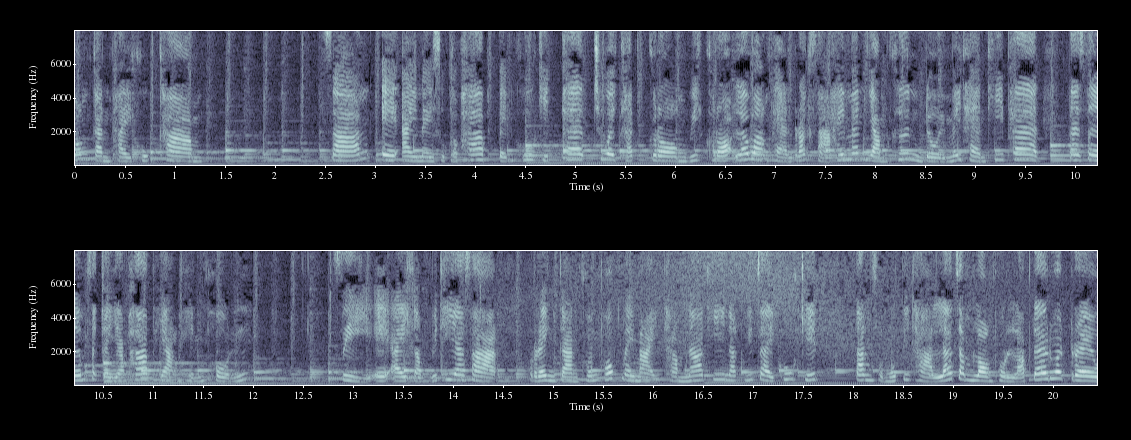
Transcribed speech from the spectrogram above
ป้องกันภัยคุกคาม 3. AI ในสุขภาพเป็นคู่คิดแพทย์ช่วยคัดกรองวิเคราะห์และวางแผนรักษาให้แม่นยำขึ้น โดยไม่แทนที่แพทย์ แต่เสริมศักยภาพอย่างเห็นผล 4. AI กับวิทยาศาสตร์ เร่งการค้นพบใหม่ๆ ทำหน้าที่นักวิจัยคู่คิด ตั้งสมมติฐานและจำลองผลลัพธ์ได้รวดเร็ว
